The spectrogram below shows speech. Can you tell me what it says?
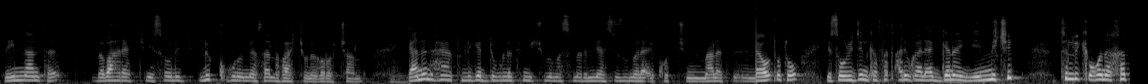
እኔ እናንተ በባህሪያችን የሰው ልጅ ልክ ሆኖ የሚያሳልፋቸው ነገሮች አሉ። ያንን ሀያቱን ሊገድቡለት የሚችሉ መስመር የሚያስይዙ መላይኮችን ማለት ያውጥቶ የሰው ልጅን ከፈጣሪው ጋር ሊያገናኝ የሚችል ትልቅ የሆነ ኸጥ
